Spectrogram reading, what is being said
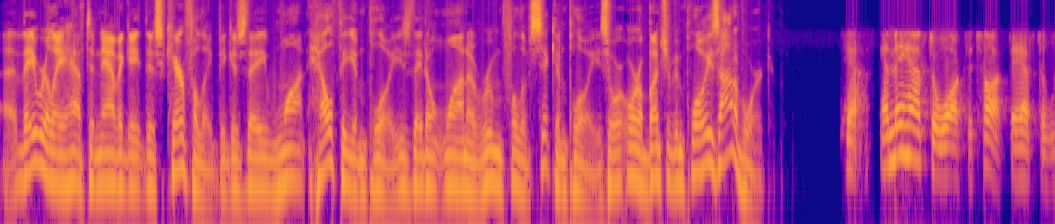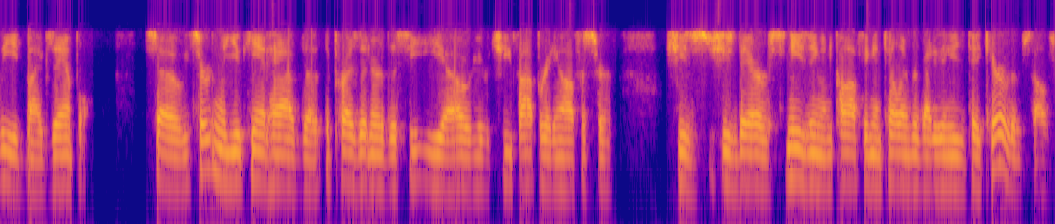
Uh, they really have to navigate this carefully because they want healthy employees. They don't want a room full of sick employees or, or a bunch of employees out of work. Yeah, and they have to walk the talk. They have to lead by example. So certainly you can't have the, the president or the CEO or your chief operating officer. She's she's there sneezing and coughing and telling everybody they need to take care of themselves.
